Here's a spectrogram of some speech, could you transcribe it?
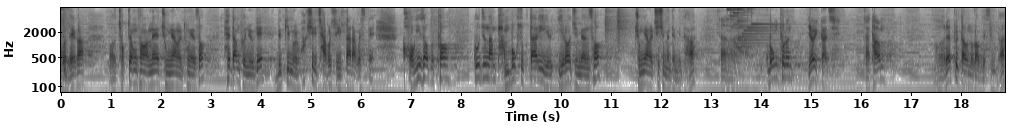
어, 내가 어, 적정선의 중량을 통해서 해당 근육의 느낌을 확실히 잡을 수 있다라고 했을 때 거기서부터 꾸준한 반복 숙달이 일- 이뤄지면서 중량을 치시면 됩니다. 자, 롱풀은 여기까지. 자, 다음 어, 래플 다운으로 가보겠습니다.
